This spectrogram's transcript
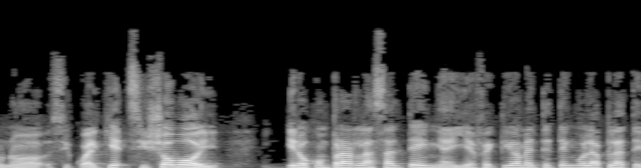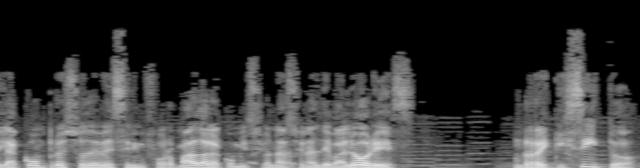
uno si cualquier si yo voy y quiero comprar la salteña y efectivamente tengo la plata y la compro, eso debe ser informado a la Comisión Nacional de Valores. Un requisito.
